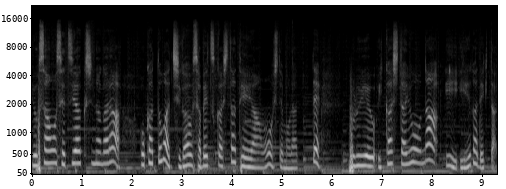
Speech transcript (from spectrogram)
予算を節約しながら他とは違う差別化した提案をしてもらって古家を生かしたようないい家ができた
